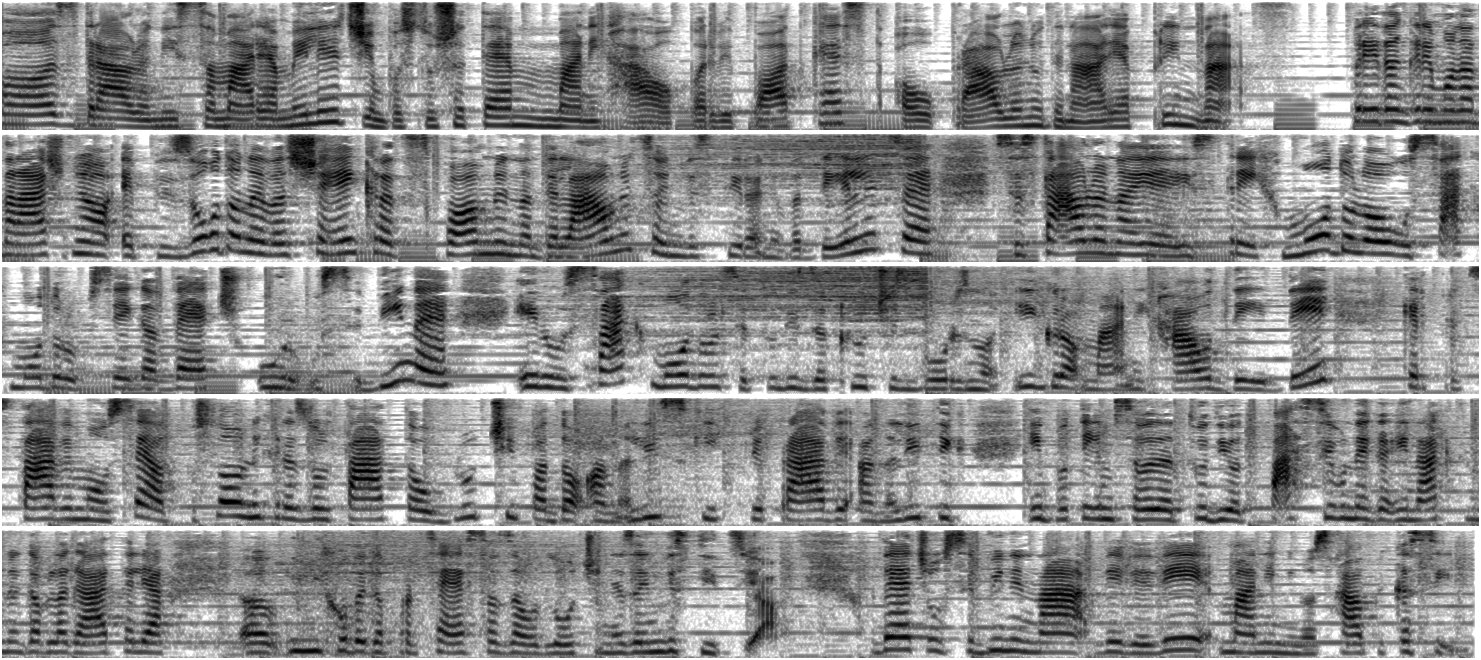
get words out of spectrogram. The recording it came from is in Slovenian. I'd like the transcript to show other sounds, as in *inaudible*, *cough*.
Pozdravljeni, sem Marja Milič in poslušate MoneyHow, prvi podcast o upravljanju denarja pri nas. Preden gremo na današnjo epizodo, naj vas še enkrat spomnim na delavnico investiranja v delnice. Sestavljena je iz treh modulov, vsak modul obsega več ur vsebine in vsak modul se tudi zaključi z borzno igro MoneyHow DD, ker predstavimo vse od poslovnih rezultatov, bluči pa do analitskih pripravi, analitik in potem seveda tudi od pasivnega in aktivnega vlaganja vlagatelja eh, in njihovega procesa za odločanje za investicijo. Več o vsebini na www.mani-how.com.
